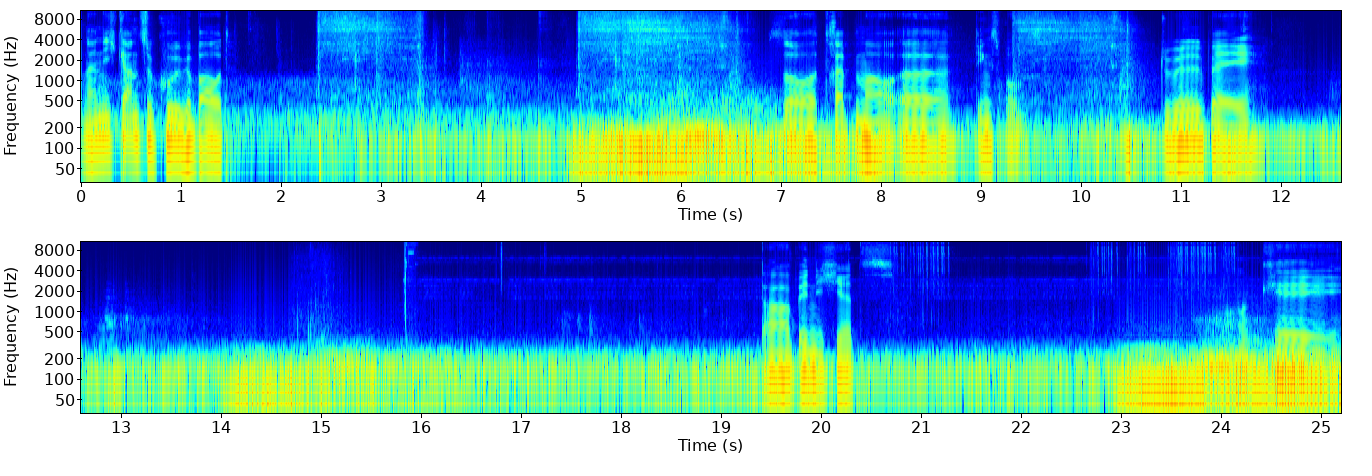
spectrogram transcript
Na, nicht ganz so cool gebaut. So, Treppenhaus, äh, Dingsbums. Drill Bay. Da bin ich jetzt. Okay.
